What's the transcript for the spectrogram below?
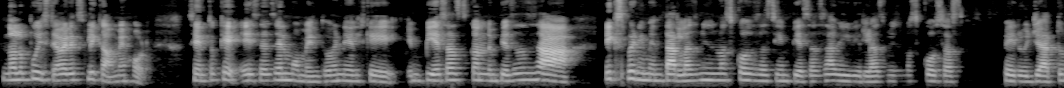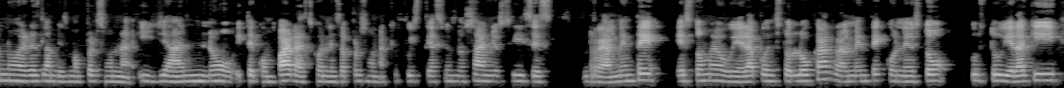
No lo pudiste haber explicado mejor. Siento que ese es el momento en el que empiezas, cuando empiezas a experimentar las mismas cosas y empiezas a vivir las mismas cosas, pero ya tú no eres la misma persona y ya no, y te comparas con esa persona que fuiste hace unos años y dices, realmente esto me hubiera puesto loca, realmente con esto estuviera aquí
